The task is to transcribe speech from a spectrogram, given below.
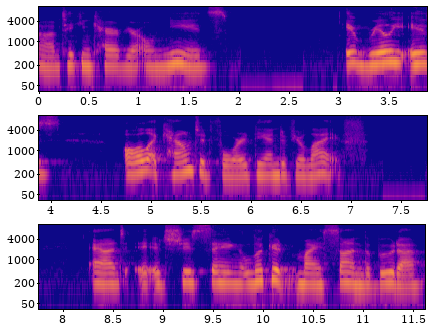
um, taking care of your own needs it really is all accounted for at the end of your life. And it, she's saying, Look at my son, the Buddha.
